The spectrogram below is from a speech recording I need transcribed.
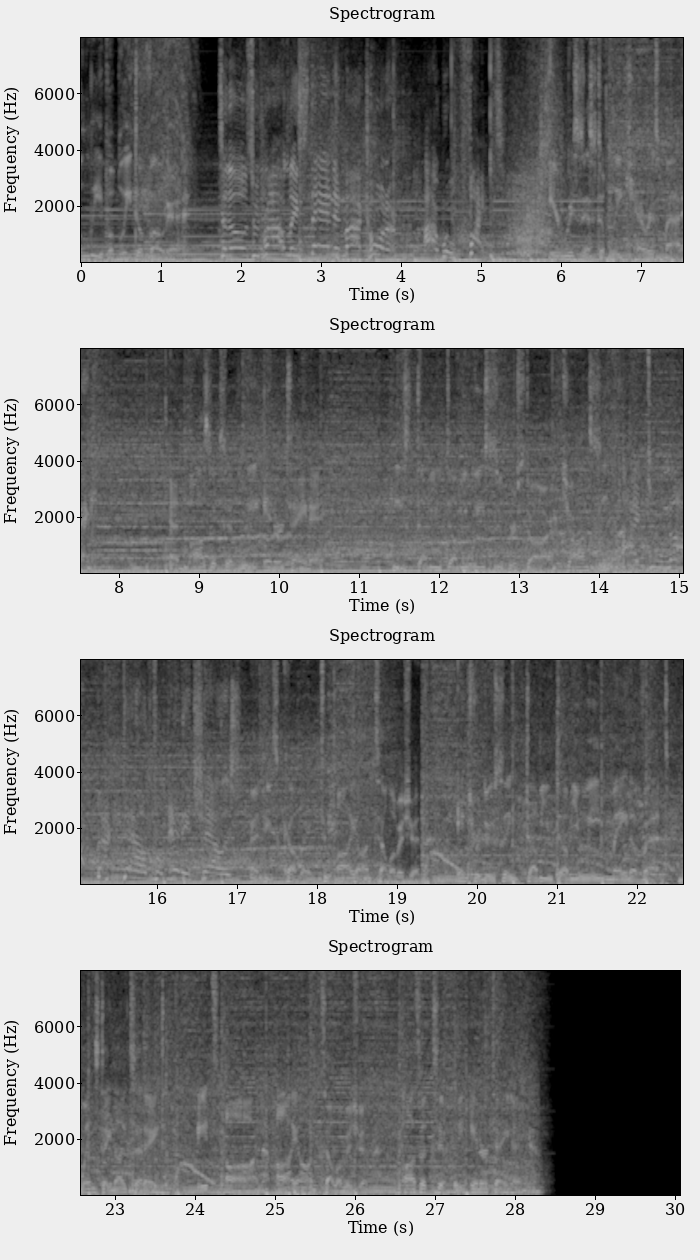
unbelievably devoted. To those who proudly stand in my corner, I will fight. Irresistibly charismatic and positively entertaining. He's WWE superstar John Cena. I do not back down from any challenge. And he's coming to Ion Television. Introducing WWE Main Event, Wednesday nights at 8. It's on Ion Television. Positively entertaining.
